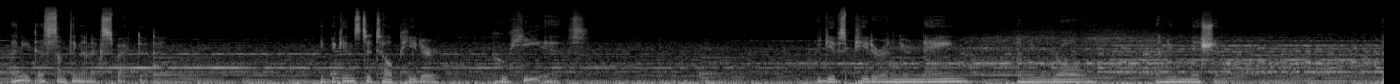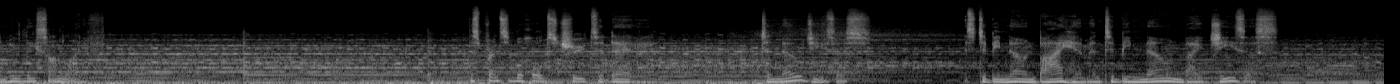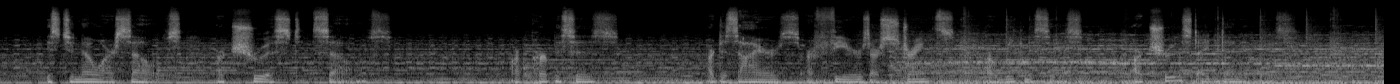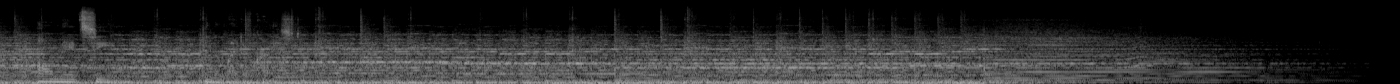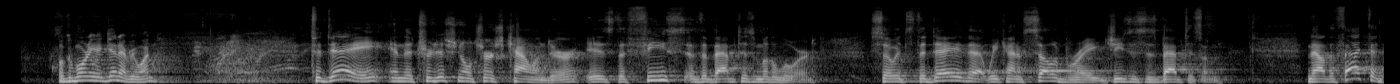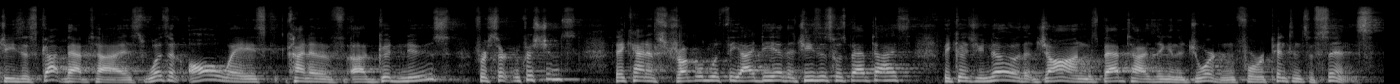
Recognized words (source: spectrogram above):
then he does something unexpected. He begins to tell Peter who he is. He gives Peter a new name, a new role, a new mission, a new lease on life. This principle holds true today. To know Jesus is to be known by him, and to be known by Jesus is to know ourselves, our truest selves, our purposes, our desires, our fears, our strengths, our weaknesses, our truest identities, all made seen Well, good morning again, everyone. Today, in the traditional church calendar, is the feast of the baptism of the Lord. So it's the day that we kind of celebrate Jesus' baptism. Now, the fact that Jesus got baptized wasn't always kind of uh, good news for certain Christians. They kind of struggled with the idea that Jesus was baptized because you know that John was baptizing in the Jordan for repentance of sins.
